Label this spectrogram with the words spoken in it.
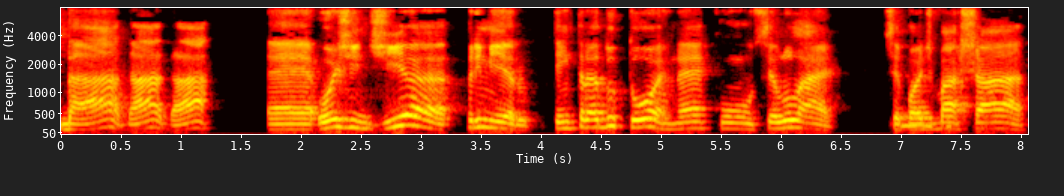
Dá, dá, dá. É, hoje em dia, primeiro, tem tradutor né, com celular. Você pode baixar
